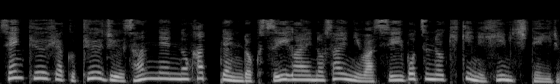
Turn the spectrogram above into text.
1993年の8.6水害の際には水没の危機に瀕している。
